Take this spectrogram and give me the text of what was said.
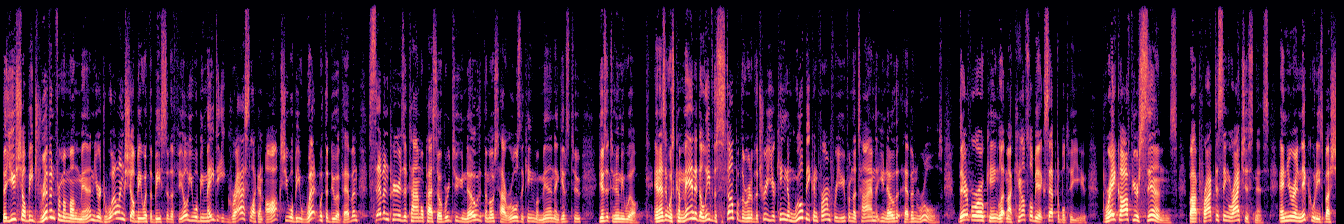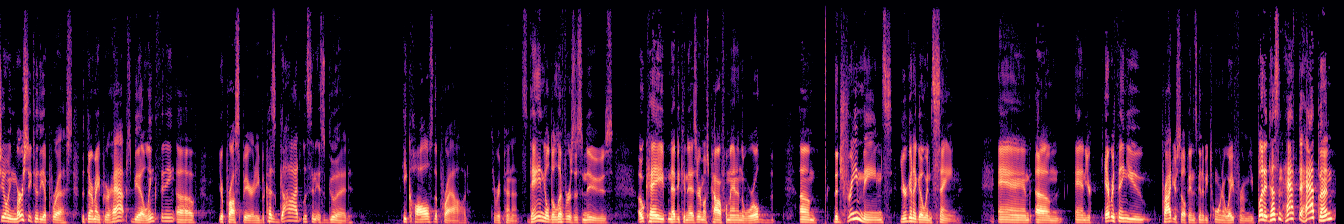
that you shall be driven from among men. Your dwelling shall be with the beasts of the field. You will be made to eat grass like an ox. You will be wet with the dew of heaven. Seven periods of time will pass over until you know that the Most High rules the kingdom of men and gives, to, gives it to whom he will. And as it was commanded to leave the stump of the root of the tree, your kingdom will be confirmed for you from the time that you know that heaven rules. Therefore, O king, let my counsel be acceptable to you. Break off your sins by practicing righteousness and your iniquities by showing mercy to the oppressed, that there may perhaps be a lengthening of your prosperity. Because God, listen, is good, He calls the proud to repentance. Daniel delivers this news. Okay, Nebuchadnezzar, most powerful man in the world, um, the dream means you're going to go insane. and, um, and your, everything you pride yourself in is going to be torn away from you. But it doesn't have to happen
